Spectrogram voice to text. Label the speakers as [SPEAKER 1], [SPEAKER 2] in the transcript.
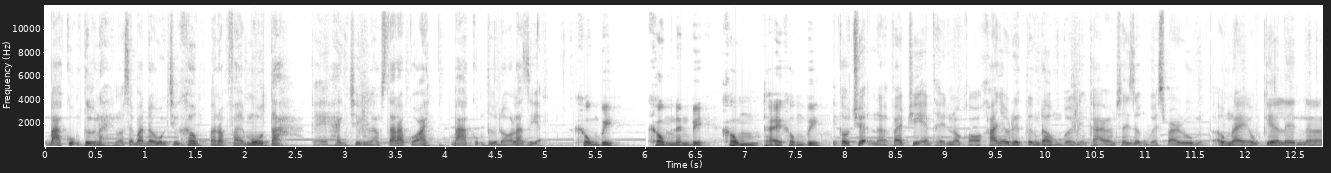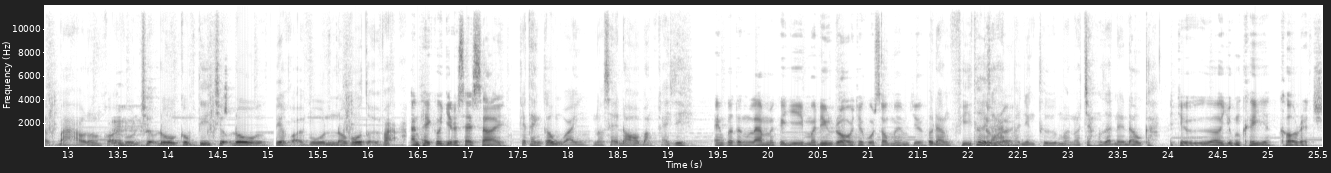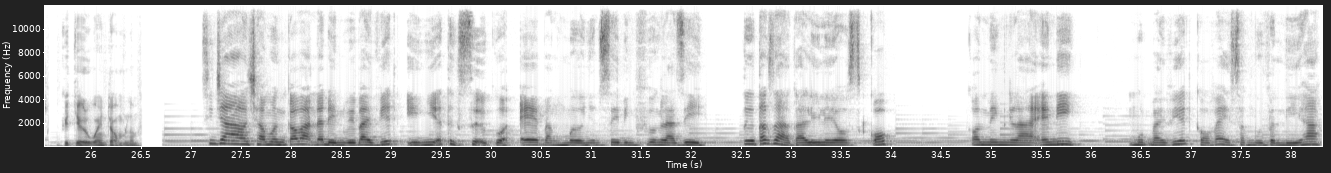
[SPEAKER 1] ba cụm từ này nó sẽ bắt đầu bằng chữ không và nó phải mô tả cái hành trình làm startup của anh ba cụm từ đó là gì ạ
[SPEAKER 2] Không biết, không nên biết, không thể không biết.
[SPEAKER 1] cái câu chuyện uh, Vibe Tree em thấy nó có khá nhiều điểm tương đồng với những cái em xây dựng về Spy Room ông này ông kia lên ờ, báo nó gọi vốn triệu đô công ty triệu đô việc gọi vốn nó vô tội vạ
[SPEAKER 2] Anh thấy có gì đó sai sai.
[SPEAKER 1] cái thành công của anh nó sẽ đo bằng cái gì
[SPEAKER 2] Em có từng làm mấy cái gì mà điên rồ cho cuộc sống em chưa?
[SPEAKER 1] tôi đang phí thời
[SPEAKER 2] Đúng
[SPEAKER 1] gian
[SPEAKER 2] rồi.
[SPEAKER 1] vào những thứ mà nó chẳng dẫn đến đâu cả
[SPEAKER 2] chữ ờ, dũng khí, courage. Cái chữ quan trọng lắm.
[SPEAKER 3] Xin chào, chào mừng các bạn đã đến với bài viết Ý nghĩa thực sự của E bằng M nhân C bình phương là gì? Từ tác giả Galileo Scope. Còn mình là Andy. Một bài viết có vẻ sặc mùi vật lý ha.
